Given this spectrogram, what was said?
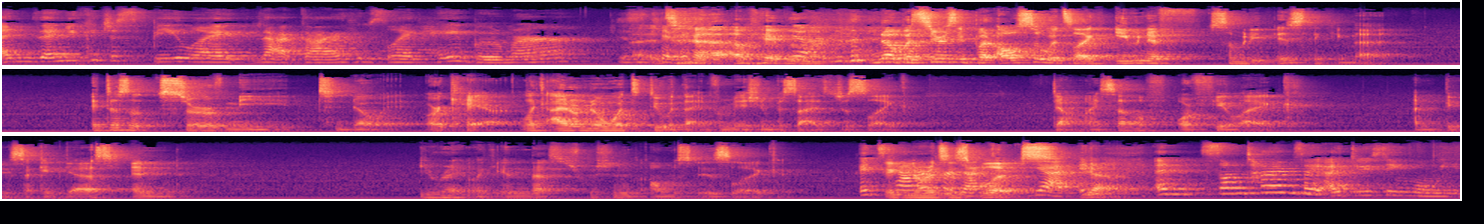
And then you could just be like that guy who's like, Hey, boomer. Just kidding. okay, boomer. no, but seriously, but also it's like even if somebody is thinking that, it doesn't serve me to know it or care. Like I don't know what to do with that information besides just like doubt myself or feel like I'm being second guessed. And you're right. Like in that situation, it almost is like it's Ignorance is counterproductive. bliss. Yeah, and, Yeah. and sometimes I, I do think when we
